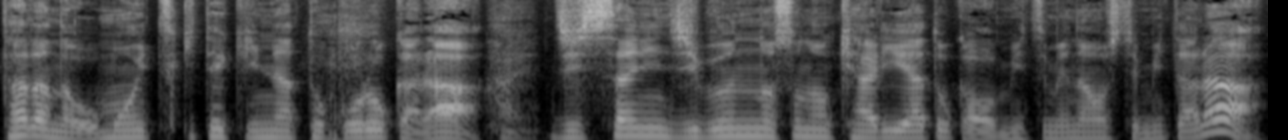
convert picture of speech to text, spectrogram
ただの思いつき的なところからはい。実際に自分のそのキャリアとかを見つめ直してみたら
